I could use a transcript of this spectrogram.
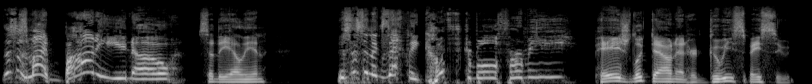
this is my body, you know, said the alien. This isn't exactly comfortable for me. Paige looked down at her gooey spacesuit.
